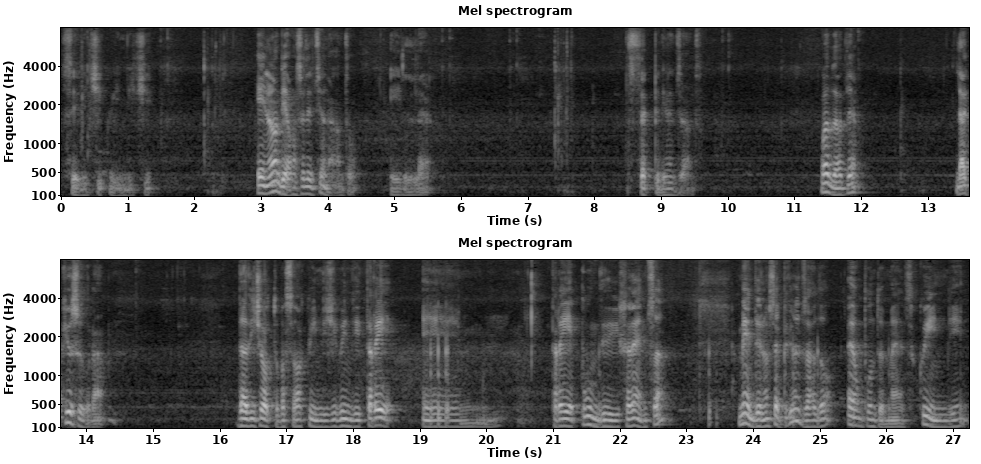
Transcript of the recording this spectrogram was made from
16, 15 e non abbiamo selezionato il step dimezzato. Guardate, la chiusura da 18 passò a 15, quindi 3, eh, 3 punti di differenza, mentre uno step dimezzato è un punto e mezzo, quindi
